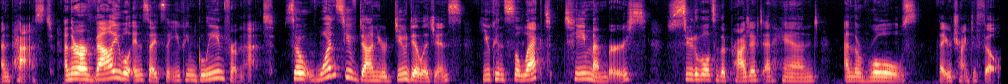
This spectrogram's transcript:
and past. And there are valuable insights that you can glean from that. So once you've done your due diligence, you can select team members suitable to the project at hand and the roles that you're trying to fill.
